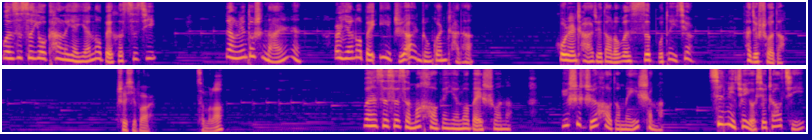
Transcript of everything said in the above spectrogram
温思思又看了眼阎洛北和司机，两人都是男人，而阎洛北一直暗中观察他。忽然察觉到了温思思不对劲儿，他就说道：“侄媳妇儿，怎么了？”温思思怎么好跟阎洛北说呢？于是只好道没什么，心里却有些着急。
